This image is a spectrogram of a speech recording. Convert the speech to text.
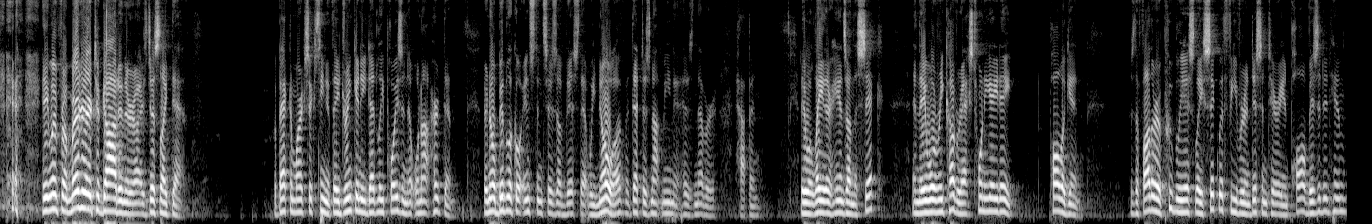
he went from murderer to God in their eyes, just like that. But back to Mark 16 if they drink any deadly poison, it will not hurt them. There are no biblical instances of this that we know of, but that does not mean it has never happened. They will lay their hands on the sick and they will recover. Acts 28 8. Paul again. As the father of Publius lay sick with fever and dysentery, and Paul visited him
